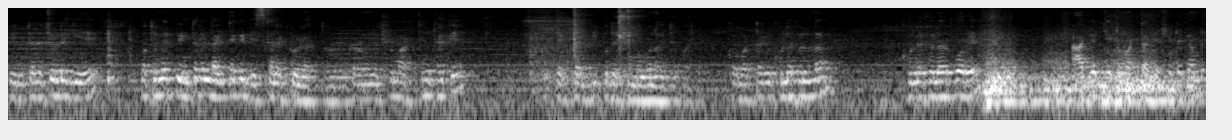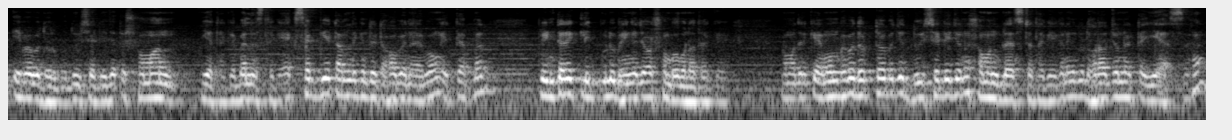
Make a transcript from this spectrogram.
প্রিন্টারে চলে গিয়ে প্রথমে প্রিন্টারের লাইনটাকে ডিসকানেক্ট করে রাখতে হবে। কারণ অনেক সময় আর্থিং থাকে এটা একটা বিপদের সম্ভাবনা হতে পারে। কভারটাকে খুলে ফেললাম। খুলে ফেলার পরে আগের যে টোনারটাকে সেটাকে আমরা এভাবে ধরবো, দুই সাইডে যাতে সমান ইয়ে থাকে ব্যালেন্স থাকে। এক সাইড দিয়ে টানলে কিন্তু এটা হবে না এবং এতে আপনার প্রিন্টারের ক্লিপগুলো ভেঙে যাওয়ার সম্ভাবনা থাকে। আমাদেরকে এমনভাবে ধরতে হবে যে দুই সাইডে যেন সমান ব্যালেন্সটা থাকে। এখানে কিন্তু ধরার জন্য একটা ইয়ে আছে হ্যাঁ?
